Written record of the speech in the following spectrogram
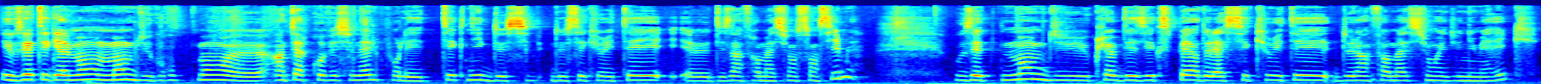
Et vous êtes également membre du groupement euh, interprofessionnel pour les techniques de, sécurité euh, des informations sensibles. Vous êtes membre du club des experts de la sécurité de l'information et du numérique.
